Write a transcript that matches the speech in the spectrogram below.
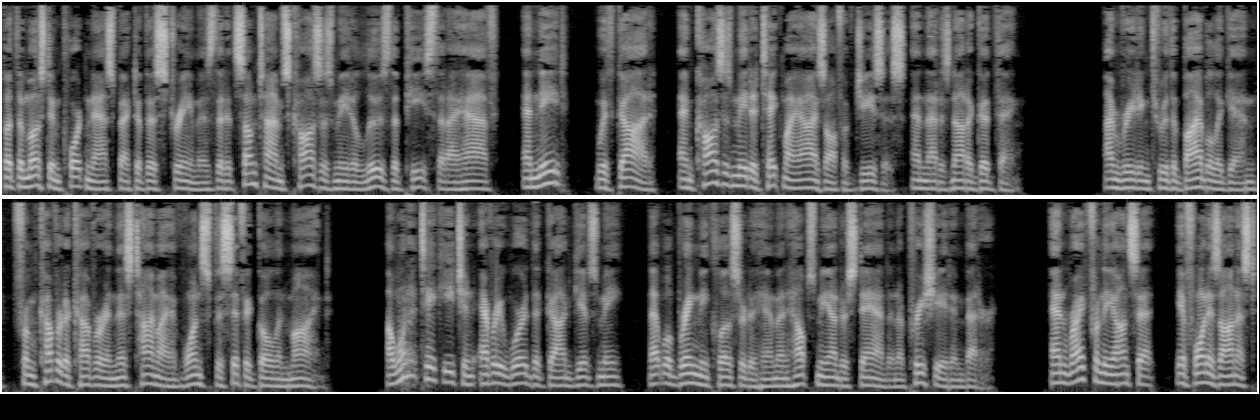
But the most important aspect of this stream is that it sometimes causes me to lose the peace that I have, and need, with God, and causes me to take my eyes off of Jesus, and that is not a good thing. I'm reading through the Bible again, from cover to cover, and this time I have one specific goal in mind. I want to take each and every word that God gives me, that will bring me closer to Him and helps me understand and appreciate Him better. And right from the onset, if one is honest,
